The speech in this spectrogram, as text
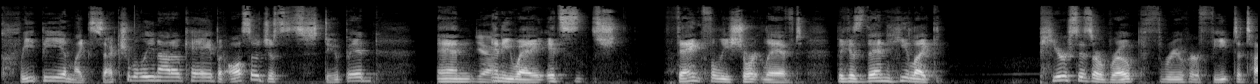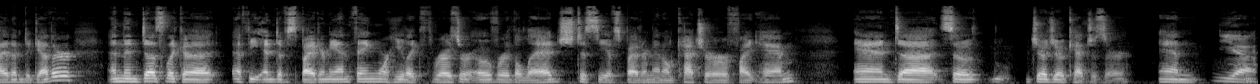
creepy and like sexually not okay, but also just stupid. And Yeah. anyway, it's sh- thankfully short lived because then he like pierces a rope through her feet to tie them together and then does like a at the end of Spider-Man thing where he like throws her over the ledge to see if Spider-Man will catch her or fight him. And uh, so Jojo catches her. And Yeah.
